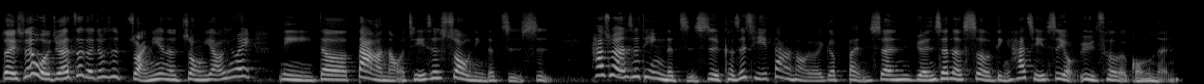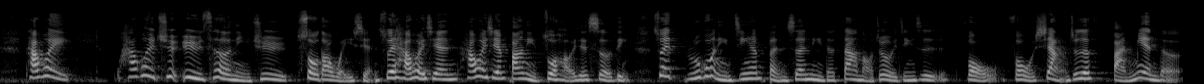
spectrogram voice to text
对，所以我觉得这个就是转念的重要，因为你的大脑其实是受你的指示，它虽然是听你的指示，可是其实大脑有一个本身原生的设定，它其实是有预测的功能，它会它会去预测你去受到危险，所以它会先它会先帮你做好一些设定。所以如果你今天本身你的大脑就已经是否否向，就是反面的。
